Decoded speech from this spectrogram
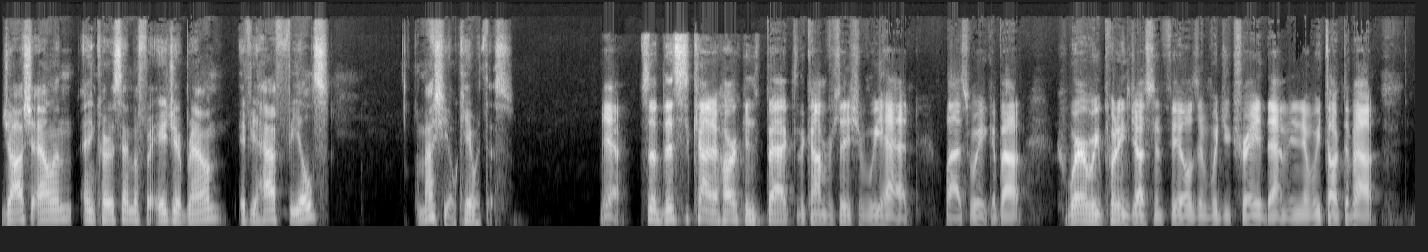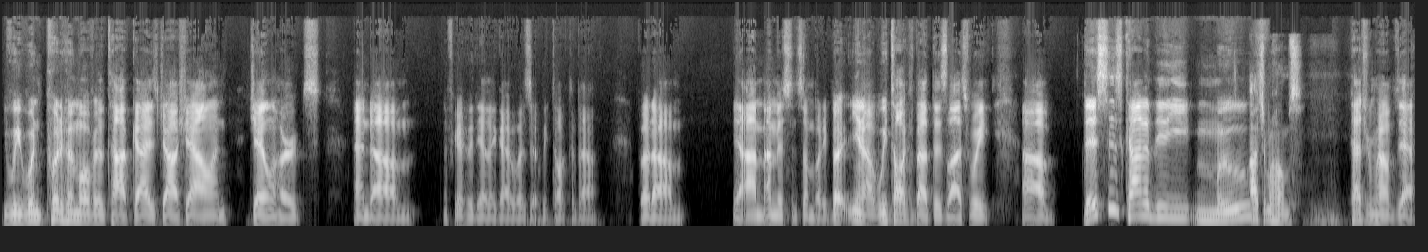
Josh Allen and Curtis Samuel for AJ Brown, if you have Fields, I'm actually okay with this. Yeah. So this kind of harkens back to the conversation we had last week about where are we putting Justin Fields and would you trade them? And, you know, we talked about we wouldn't put him over the top guys, Josh Allen, Jalen Hurts, and um, I forget who the other guy was that we talked about. But um, yeah, I'm, I'm missing somebody. But you know, we talked about this last week. Uh, this is kind of the move. Patrick Mahomes. Patrick Mahomes, yeah.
